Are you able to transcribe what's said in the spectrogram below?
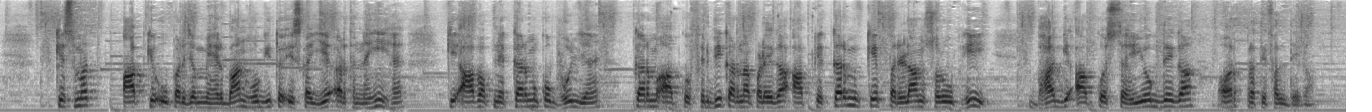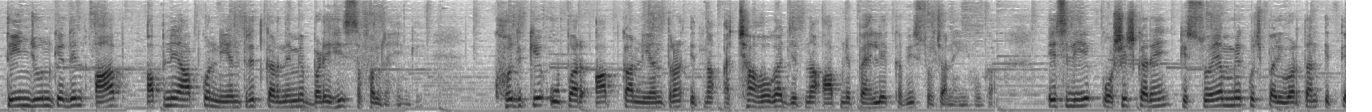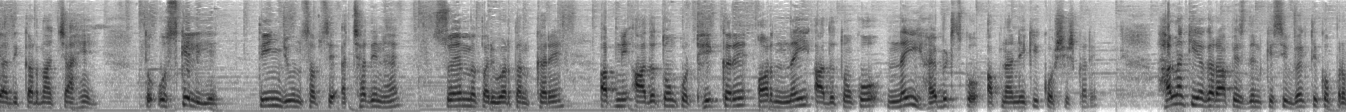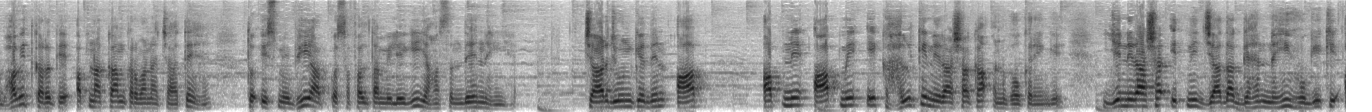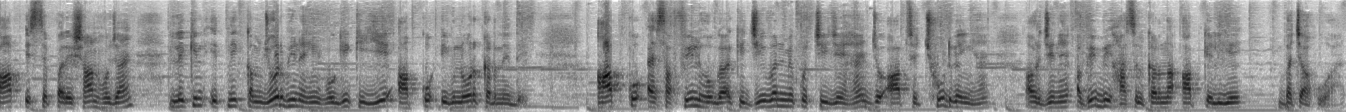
किस्मत आपके ऊपर जब मेहरबान होगी तो इसका यह अर्थ नहीं है कि आप अपने कर्म को भूल जाएँ। कर्म आपको फिर भी करना पड़ेगा। आपके कर्म के परिणाम स्वरूप ही भाग्य आपको सहयोग देगा और प्रतिफल देगा। तीन जून के दिन आप अपने आप को नियंत्रित करने में बड़े ही सफल रहेंगे। खुद के ऊपर आपका नियंत्रण इतना अच्छा होगा जितना आपने पहले कभी सोचा नहीं होगा। इसलिए कोशिश करें कि स्वयं में कुछ परिवर्तन इत्यादि करना चाहें तो उसके लिए तीन जून सबसे अच्छा दिन है। स्वयं में परिवर्तन करें, अपनी आदतों को ठीक करें और नई आदतों को, नई हैबिट्स को अपनाने की कोशिश करें। हालाँकि अगर आप इस दिन किसी व्यक्ति को प्रभावित करके अपना काम करवाना चाहते हैं तो इसमें भी आपको सफलता मिलेगी, यहाँ संदेह नहीं है। चार जून के दिन आप अपने आप में एक हल्की निराशा का अनुभव करेंगे। ये निराशा इतनी ज़्यादा गहन नहीं होगी कि आप इससे परेशान हो जाएँ, लेकिन इतनी कमज़ोर भी नहीं होगी कि ये आपको इग्नोर करने दे। आपको ऐसा फील होगा कि जीवन में कुछ चीज़ें हैं जो आपसे छूट गई हैं और जिन्हें अभी भी हासिल करना आपके लिए बचा हुआ है।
